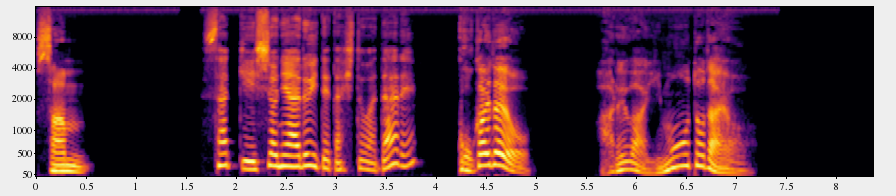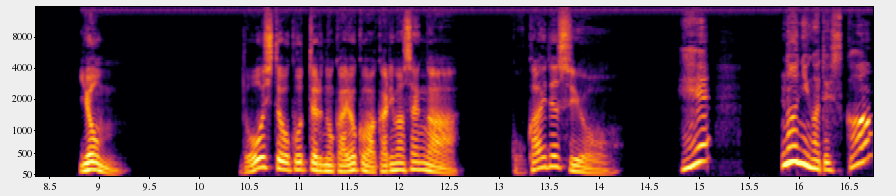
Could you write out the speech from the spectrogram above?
3、さっき一緒に歩いてた人は誰？誤解だよ。あれは妹だよ。4、どうして怒ってるのかよくわかりませんが、誤解ですよ。え？何がですか？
